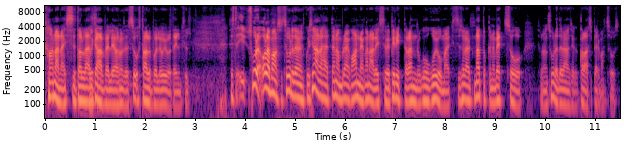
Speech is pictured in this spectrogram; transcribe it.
ananasse tol ajal ka veel ei olnud, et suht halb oli ujuda ilmselt. sest ei, suure, oleme ausad, suure tõenäosusega, kui sina lähed täna praegu Anne kanalisse või Pirita randu kuhugi ujuma, eks siis sul läheb natukene vett suhu, sul on suure tõenäosusega kalaspermat suus.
